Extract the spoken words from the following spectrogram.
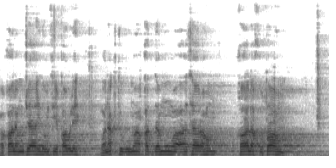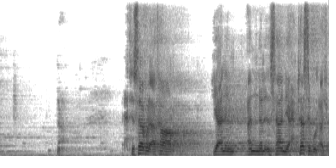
وقال مجاهد في قوله ونكتب ما قدموا وآثارهم. قال خطاهم. نعم. احتساب الآثار يعني أن الإنسان يحتسب الأجر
